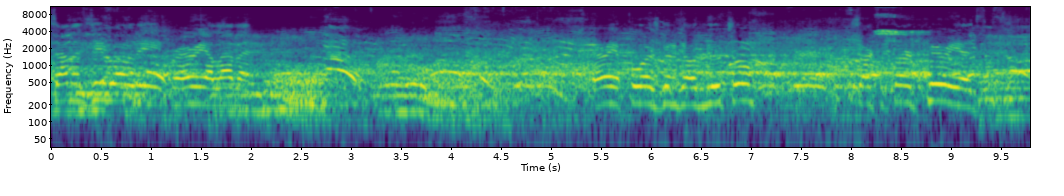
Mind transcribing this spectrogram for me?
7-0 lead for Area 11. Area 4 is going to go neutral. Start the third period.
